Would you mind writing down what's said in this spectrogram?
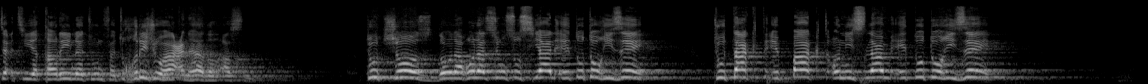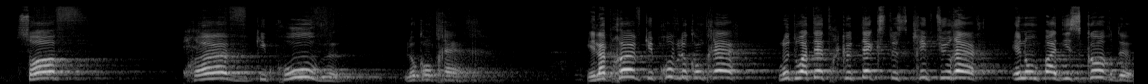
تأتي قرينة فتخرجها عن هذا الأصل. Toute chose dont la relation sociale est autorisée, tout acte et pacte en islam est autorisé, sauf preuve qui prouve le contraire. Et la preuve qui prouve le contraire ne doit être que texte scripturaire et non pas discorde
